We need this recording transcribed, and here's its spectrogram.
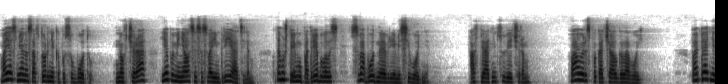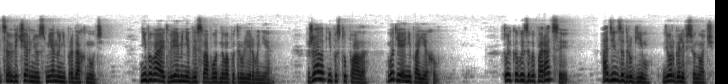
Моя смена со вторника по субботу. Но вчера я поменялся со своим приятелем, потому что ему потребовалось свободное время сегодня. А в пятницу вечером? Пауэрс покачал головой. По пятницам в вечернюю смену не продохнуть. Не бывает времени для свободного патрулирования. Жалоб не поступало, вот я и не поехал. Только вызовы по рации? Один за другим, дергали всю ночь.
